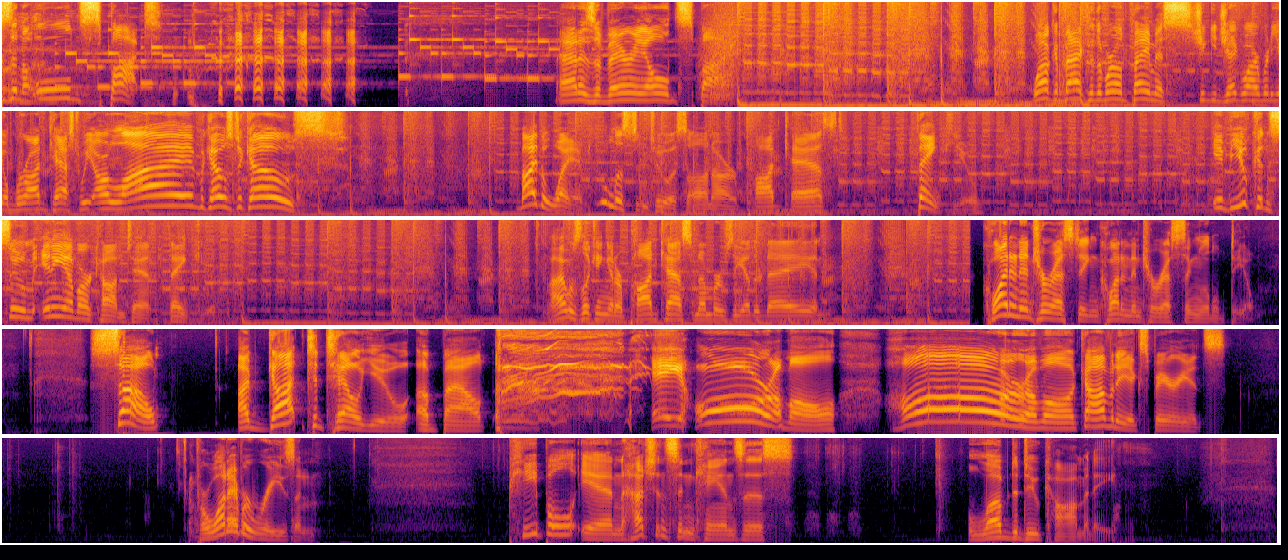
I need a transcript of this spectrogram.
Is an old spot. that is a very old spot. Welcome back to the world famous Jiggy Jaguar radio broadcast. We are live coast to coast. By the way, if you listen to us on our podcast, thank you. If you consume any of our content, thank you. I was looking at our podcast numbers the other day and quite an interesting, quite an interesting little deal. So, I've got to tell you about a horrible, horrible comedy experience. For whatever reason, people in Hutchinson, Kansas love to do comedy.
